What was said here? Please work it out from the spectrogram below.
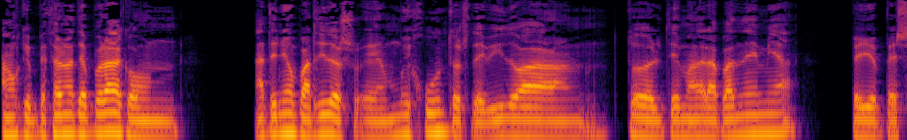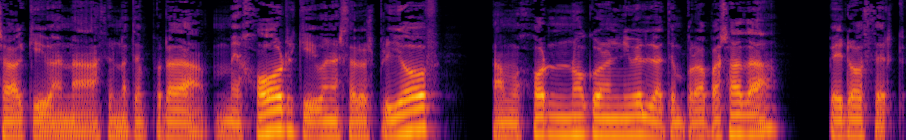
aunque empezaron la temporada con. Ha tenido partidos eh, muy juntos debido a todo el tema de la pandemia, pero yo pensaba que iban a hacer una temporada mejor, que iban a estar los playoffs, a lo mejor no con el nivel de la temporada pasada, pero cerca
